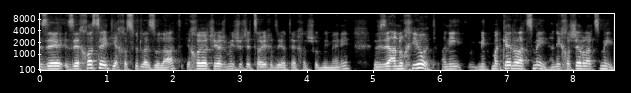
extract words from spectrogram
זה, זה חוסר התייחסות לזולת, יכול להיות שיש מישהו שצריך את זה יותר חשוב ממני, וזה אנוכיות, אני מתמקד על עצמי, אני חושב על עצמי.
